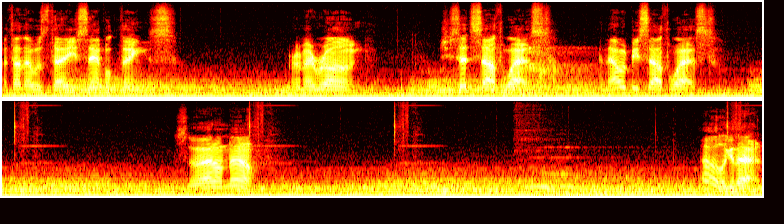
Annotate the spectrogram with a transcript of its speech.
I thought that was how you sampled things. Or am I wrong? She said southwest. And that would be southwest. So I don't know. Oh, look at that.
